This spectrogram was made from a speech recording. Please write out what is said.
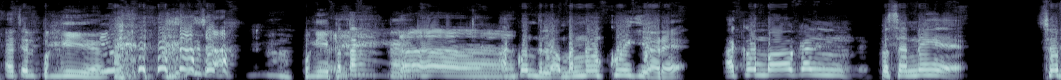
Anjing bengi ya. bengi petang. Aku ndelok menuku iki ya, Rek. Aku mau kan pesennya sup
